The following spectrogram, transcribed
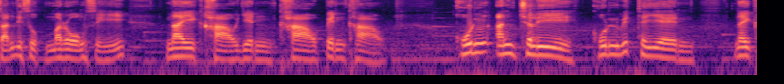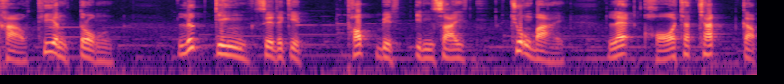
สันติสุขมโรงศรี ในข่าวเย็นข่าวเป็นข่าว คุณอัญชลี คุณวิทยเยน ในข่าวเที่ยงตรง ลึกจริงเศรษฐกิจท็อปบิ t อินไซ h ์ช่วงบ่าย และขอชัดๆ กับ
